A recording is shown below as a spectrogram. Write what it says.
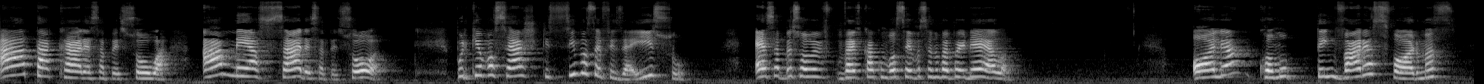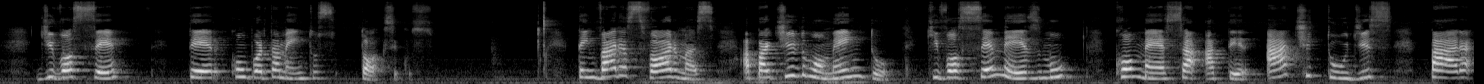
atacar essa pessoa, ameaçar essa pessoa, porque você acha que se você fizer isso, essa pessoa vai ficar com você e você não vai perder ela. Olha como tem várias formas de você ter comportamentos tóxicos. Tem várias formas a partir do momento que você mesmo começa a ter atitudes para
